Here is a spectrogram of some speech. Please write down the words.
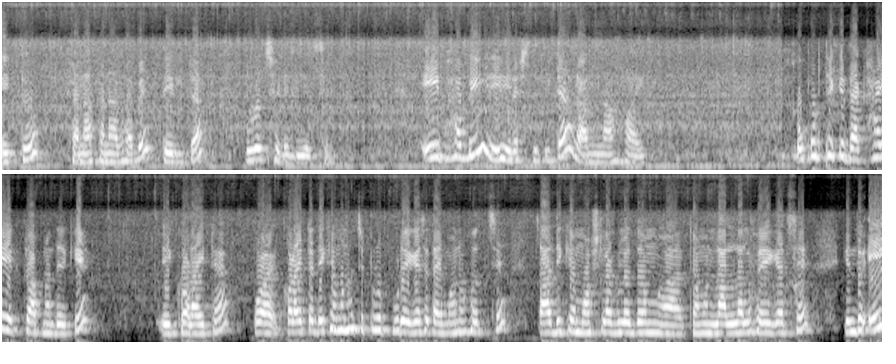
এই তো ফেনা ফেনা ভাবে তেলটা পুরো ছেড়ে দিয়েছে। এইভাবেই এই রেসিপিটা রান্না হয়। ওপর থেকে দেখাই একটু আপনাদেরকে এই কড়াইটা। কড়াইটা দেখে মনে হচ্ছে পুরো পুড়ে গেছে, তাই মনে হচ্ছে। চারদিকে মশলাগুলো একদম কেমন লাল লাল হয়ে গেছে। কিন্তু এই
